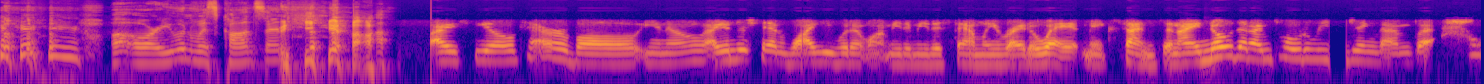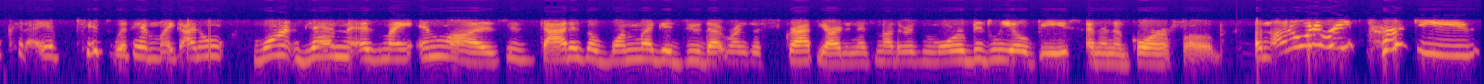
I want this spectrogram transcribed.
Uh oh, are you in Wisconsin? yeah. I feel terrible. You know, I understand why he wouldn't want me to meet his family right away. It makes sense. And I know that I'm totally judging them, but how could I have kids with him? Like, I don't want them as my in laws. His dad is a one legged dude that runs a scrapyard, and his mother is morbidly obese and an agoraphobe. And I don't want to raise turkeys.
